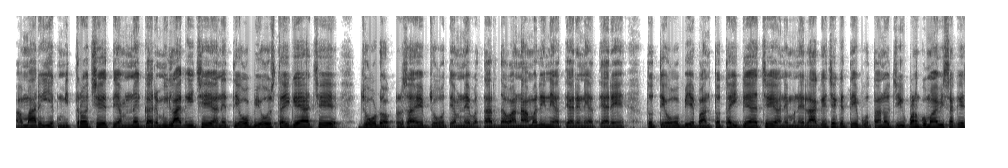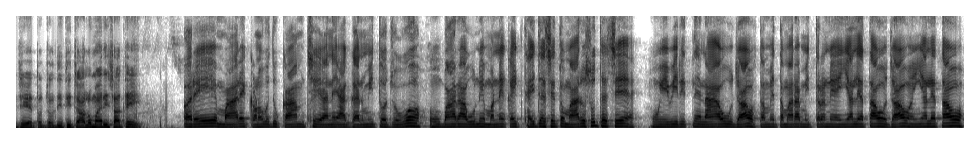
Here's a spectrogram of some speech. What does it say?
અમારી એક મિત્ર છે, તેમને ગરમી લાગી છે અને તેઓ બેહોશ થઈ ગયા છે. જો ડૉક્ટર સાહેબ, જો તેમને વધારે દવા ના મળીને અત્યારે ને અત્યારે, તો તેઓ બેભાન તો થઈ ગયા છે અને મને લાગે છે કે તે પોતાનો જીવ પણ ગુમાવી શકે છે. તો જલ્દીથી ચાલો મારી સાથે. અરે, મારે ઘણું બધું કામ છે અને આ ગરમી તો જોવો, હું બહાર આવું ને મને કંઈક થઈ જશે તો મારું શું થશે? હું એવી રીતને ના આવું, જાઓ, તમે તમારા મિત્રને અહીંયા લેતા આવો, જાઓ, અહીંયા લેતા આવો.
